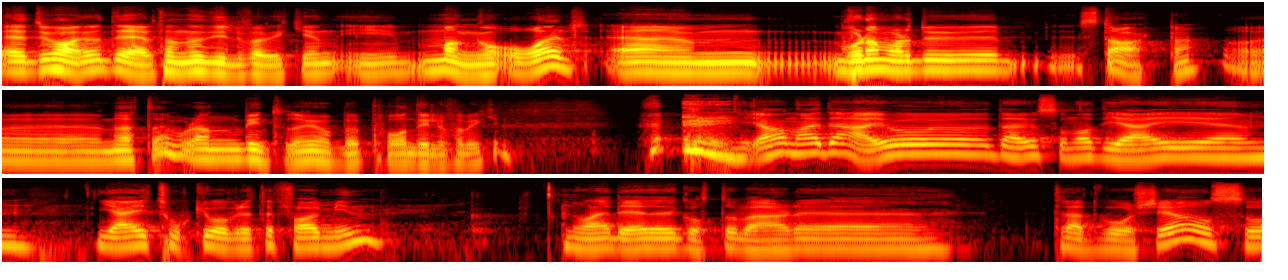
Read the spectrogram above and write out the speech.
eh, du har jo drevet denne dillefabrikken i mange år. Ehm, hvordan var det du starta eh, med dette? Hvordan begynte du å jobbe på dillefabrikken? Ja, nei, det er jo, det er jo sånn at jeg eh, Jeg tok jo over etter far min. Nå er det godt og vel eh, 30 år sia, og så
